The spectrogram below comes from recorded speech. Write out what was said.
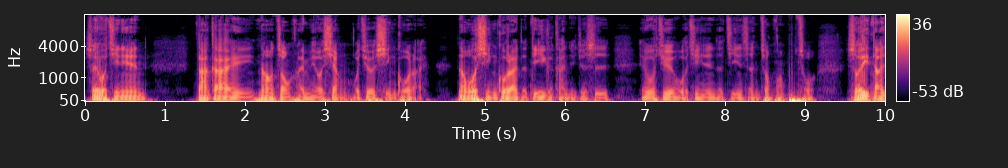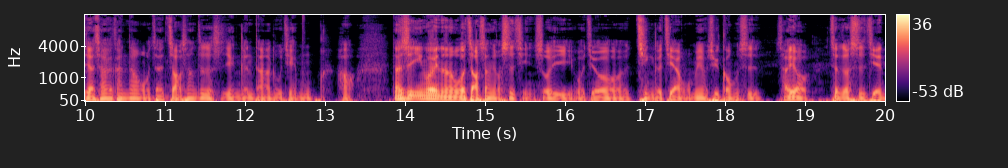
所以我今天大概闹钟还没有响，我就醒过来。那我醒过来的第一个感觉就是。诶，我觉得我今天的精神状况不错，所以大家才会看到我在早上这个时间跟大家录节目。好，但是因为呢，我早上有事情，所以我就请个假，我没有去公司，才有这个时间。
